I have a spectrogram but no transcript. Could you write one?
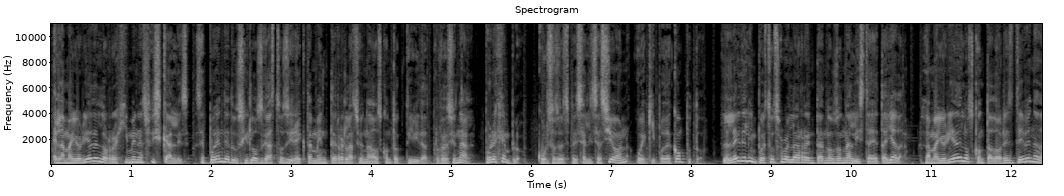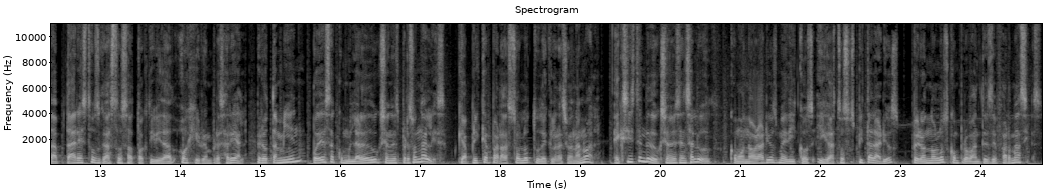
En la mayoría de los regímenes fiscales se pueden deducir los gastos directamente relacionados con tu actividad profesional. Por ejemplo, cursos de especialización o equipo de cómputo. La ley del impuesto sobre la renta nos da una lista detallada. La mayoría de los contadores deben adaptar estos gastos a tu actividad o giro empresarial, pero también puedes acumular deducciones personales que aplica para solo tu declaración anual. Existen deducciones en salud, como honorarios médicos y gastos hospitalarios, pero no los comprobantes de farmacias.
